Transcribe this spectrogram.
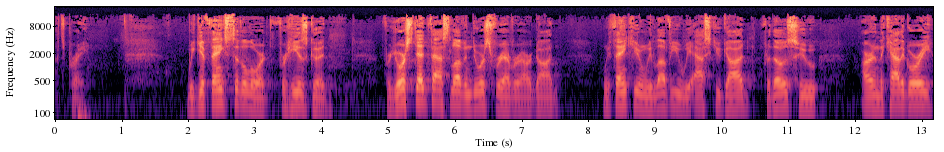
Let's pray. We give thanks to the Lord, for he is good. For your steadfast love endures forever, our God. We thank you and we love you. We ask you, God, for those who are in the category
